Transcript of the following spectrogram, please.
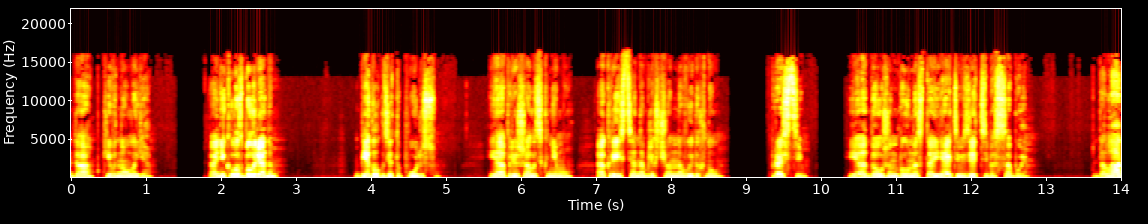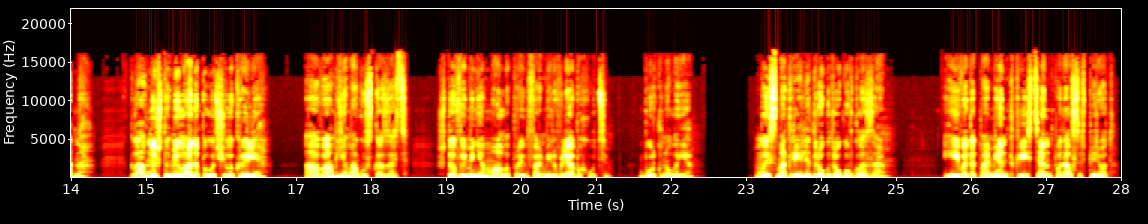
Да, кивнула я. А Николас был рядом? Бегал где-то по лесу. Я прижалась к нему, а Кристиан облегченно выдохнул. Прости, я должен был настоять и взять тебя с собой. Да ладно, главное, что Милана получила крылья. А вам я могу сказать, что вы меня мало проинформировали об охоте», — буркнула я. Мы смотрели друг другу в глаза. И в этот момент Кристиан подался вперед.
